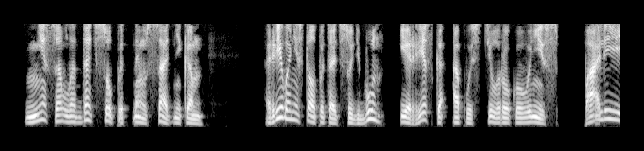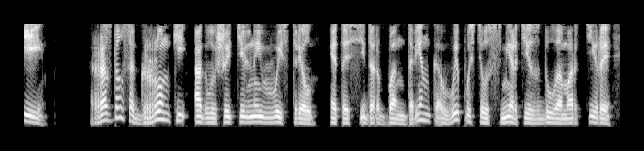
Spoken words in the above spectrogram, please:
не совладать с опытным всадником. Рева не стал пытать судьбу и резко опустил руку вниз. «Пали!» Раздался громкий оглушительный выстрел. Это Сидор Бондаренко выпустил смерть из дула мортиры –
